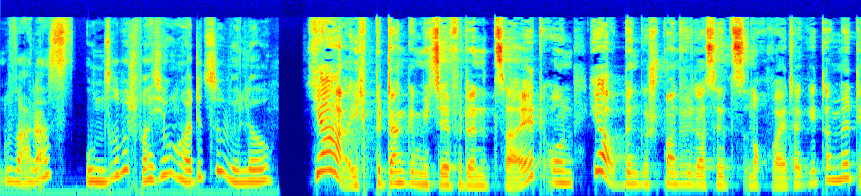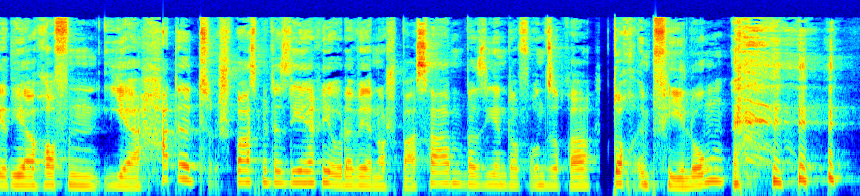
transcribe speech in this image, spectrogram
war das unsere Besprechung heute zu Willow. Ja, ich bedanke mich sehr für deine Zeit und ja, bin gespannt, wie das jetzt noch weitergeht damit. Wir hoffen, ihr hattet Spaß mit der Serie oder wir noch Spaß haben, basierend auf unserer doch Empfehlung.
